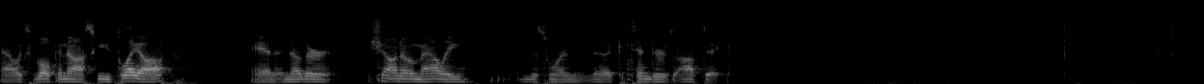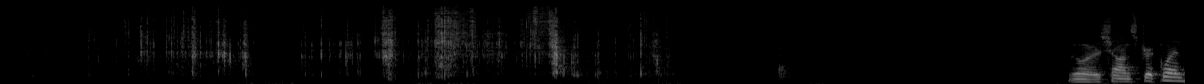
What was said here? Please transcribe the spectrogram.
Alex Volkanovski playoff, and another Sean O'Malley, this one, the Contenders Optic. Go with Sean Strickland,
